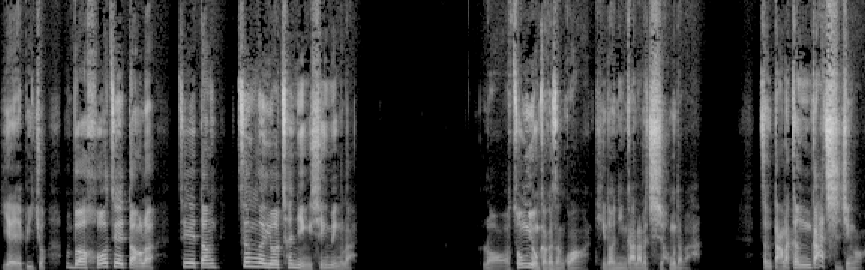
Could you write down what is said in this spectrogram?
也一边叫：“勿好再打了，再打真个要出人性命了！”老中庸搿个辰光听到人家辣辣起哄对伐？正打了更加起劲哦！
